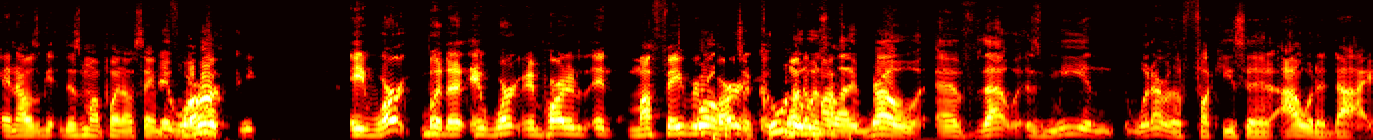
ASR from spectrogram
and I was getting this is my point. I was saying It before. worked. It, it worked, but uh, it worked in part of and my favorite Bro, part. Sukuna was my- like, bro, if that was me and whatever the fuck he said, I would have died.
